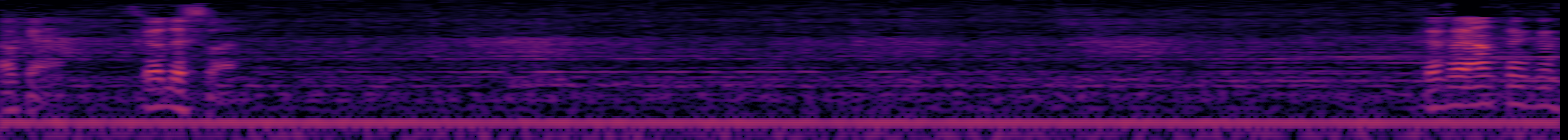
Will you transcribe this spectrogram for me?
Okay, let's go this way. Because I don't think this.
